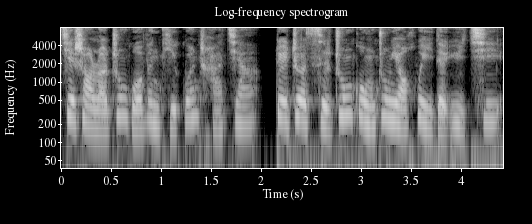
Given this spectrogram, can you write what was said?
介绍了中国问题观察家对这次中共重要会议的预期。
